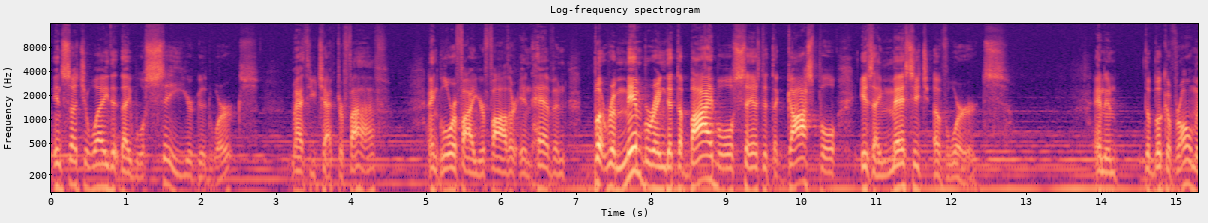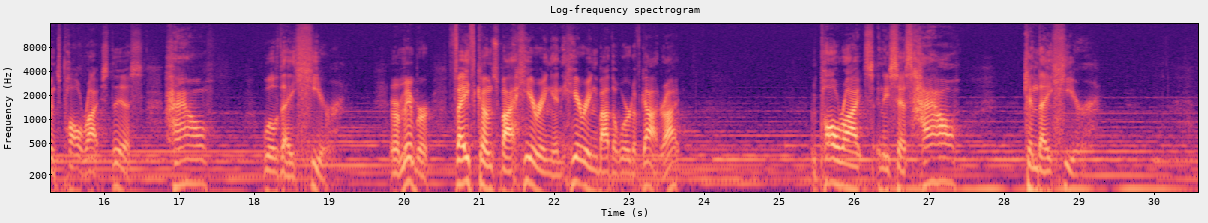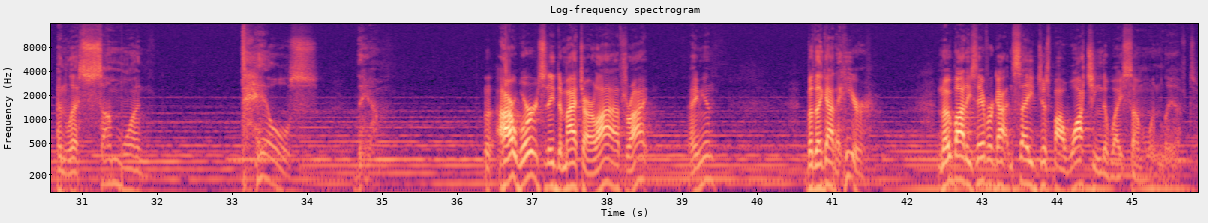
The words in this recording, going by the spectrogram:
in such a way that they will see your good works. Matthew chapter 5 and glorify your Father in heaven, but remembering that the Bible says that the gospel is a message of words. And in the book of Romans, Paul writes this How will they hear? Remember, faith comes by hearing, and hearing by the word of God, right? And Paul writes, and he says, How can they hear unless someone tells them? Our words need to match our lives, right? Amen? But they got to hear. Nobody's ever gotten saved just by watching the way someone lived.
